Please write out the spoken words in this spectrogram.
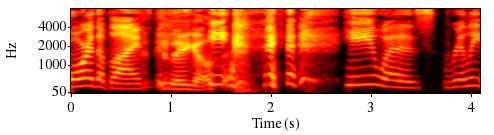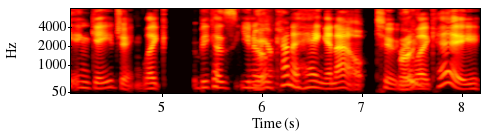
For the blinds. There you go. He, he was really engaging. Like because you know yeah. you're kind of hanging out too right. you're like hey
